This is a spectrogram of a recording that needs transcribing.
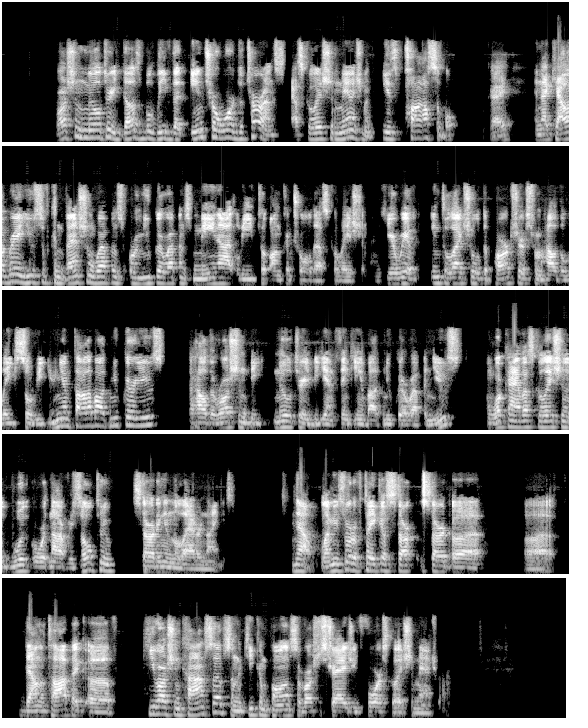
Russian military does believe that intra-war deterrence, escalation management, is possible. Okay, and that calibrated use of conventional weapons or nuclear weapons may not lead to uncontrolled escalation. And here we have intellectual departures from how the late Soviet Union thought about nuclear use to how the Russian be- military began thinking about nuclear weapon use and what kind of escalation it would or would not result to starting in the latter 90s. Now, let me sort of take us start start uh, uh, down the topic of key Russian concepts and the key components of Russia's strategy for escalation management.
